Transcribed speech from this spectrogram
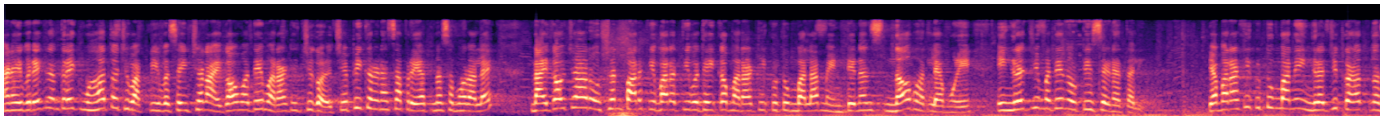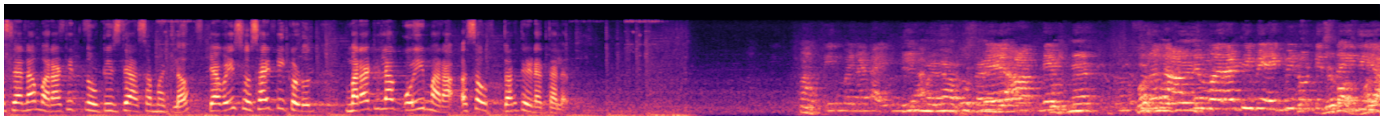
आणि ब्रेक नंतर एक महत्वाची बातमी. वसईच्या नायगावमध्ये मराठीची गळचेपी करण्याचा प्रयत्न समोर आलाय. नायगावच्या रोशन पार्क इमारतीमध्ये एका मराठी कुटुंबाला मेंटेनन्स न भरल्यामुळे इंग्रजीमध्ये नोटीस देण्यात आली. या मराठी कुटुंबाने इंग्रजी कळत नसल्यानं मराठीत नोटीस द्या असं म्हटलं. यावेळी सोसायटीकडून मराठीला गोळी मारा असं उत्तर देण्यात आलं. तीन महीना टाइम उसमें आपने उसमें तुरंत फर्स्ट आपने में एक भी नोटिस नहीं दिया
